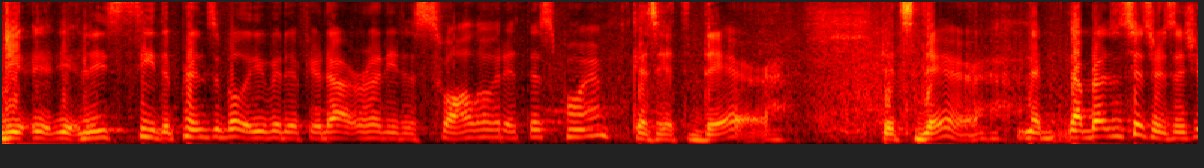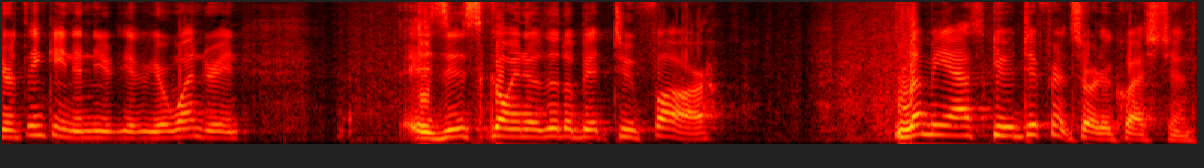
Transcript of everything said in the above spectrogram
Do you at least see the principle, even if you're not ready to swallow it at this point? Because it's there. It's there. Now, brothers and sisters, as you're thinking and you're wondering, is this going a little bit too far? Let me ask you a different sort of question.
